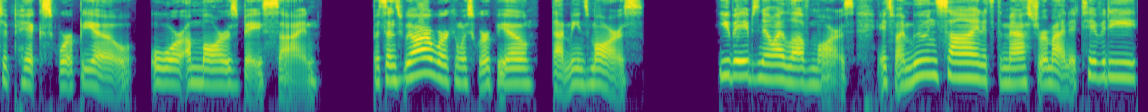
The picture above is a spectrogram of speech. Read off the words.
to pick Scorpio or a Mars based sign. But since we are working with Scorpio, that means Mars. You babes know I love Mars. It's my moon sign, it's the master of my nativity,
